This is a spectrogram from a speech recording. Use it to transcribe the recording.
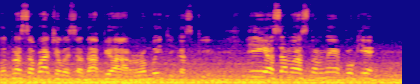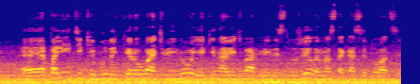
от насобачилося, да, піар робити і казки. І саме основне, поки е, політики будуть керувати війною, які навіть в армії не служили, в нас така ситуація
